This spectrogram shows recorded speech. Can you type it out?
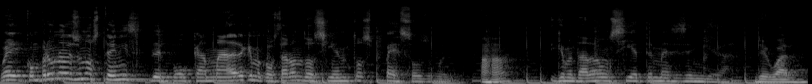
Güey, compré una vez unos tenis de poca madre que me costaron 200 pesos, güey. Ajá. Y que me tardaron 7 meses en llegar. Yo igual,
